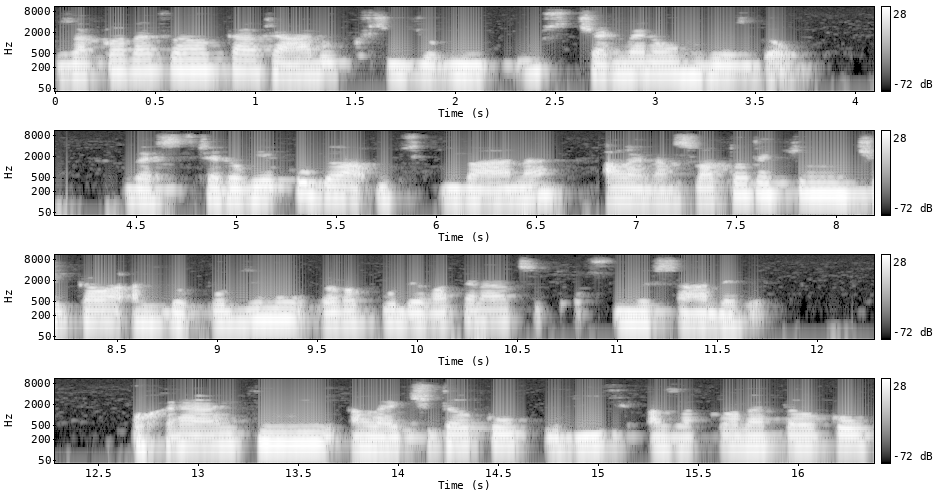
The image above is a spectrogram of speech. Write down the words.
zakladatelka řádu křižovníků s červenou hvězdou. Ve středověku byla uctívána, ale na svatořečení čekala až do podzimu roku 1989. Ochránkyní a léčitelkou chudých a zakladatelkou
